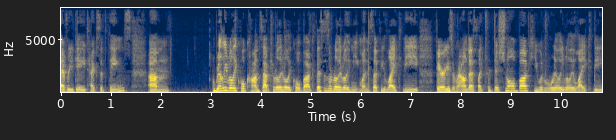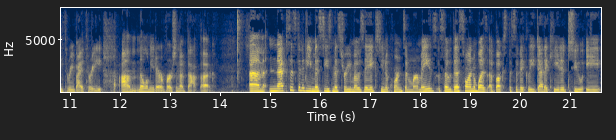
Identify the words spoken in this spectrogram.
everyday types of things. Um, really really cool concept really really cool book this is a really really neat one so if you like the fairies around us like traditional book you would really really like the three by three um, millimeter version of that book um, next is going to be Misty's Mystery Mosaics, Unicorns and Mermaids. So this one was a book specifically dedicated to a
